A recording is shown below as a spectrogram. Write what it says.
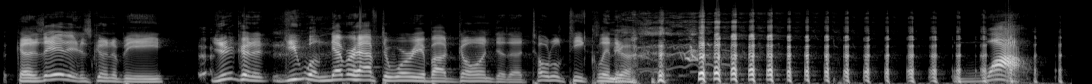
Because it is going to be You're gonna you will never have to worry about going to the Total T clinic. Yeah. wow.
